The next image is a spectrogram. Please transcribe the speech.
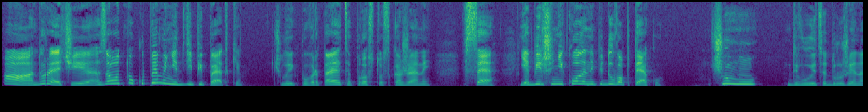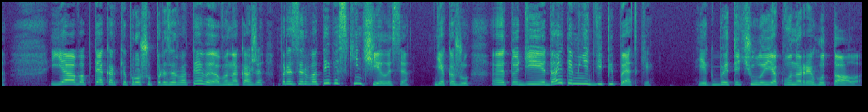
А, до речі, заодно купи мені дві піпетки. Чоловік повертається просто скажений. Все, я більше ніколи не піду в аптеку. Чому? дивується дружина. Я в аптекарки прошу презервативи, а вона каже: презервативи скінчилися. Я кажу: «Е, тоді дайте мені дві піпетки. Якби ти чули, як вона реготала.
